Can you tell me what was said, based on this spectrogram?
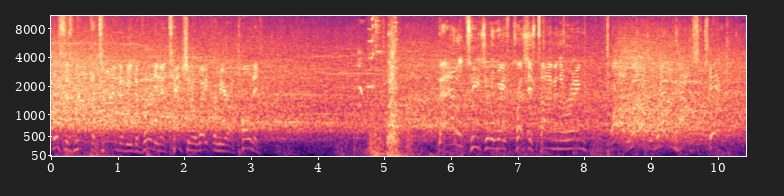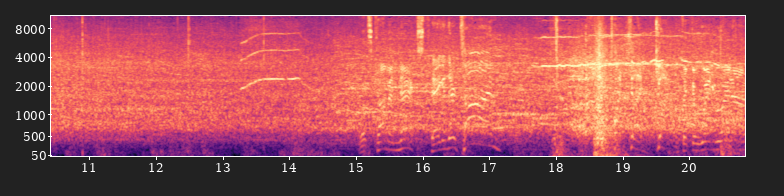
This is not the time to be diverting attention away from your opponent. That'll teach her to waste precious time in the ring. Oh, what a roundhouse kick. What's coming next? Taking their time. Punch to the gut. I'll take the wind right out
